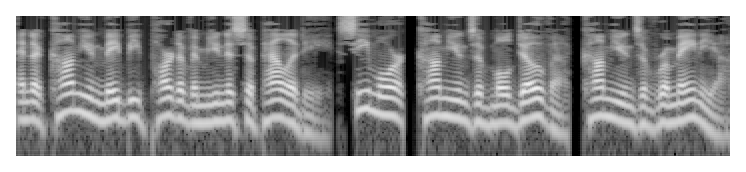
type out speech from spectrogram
and a commune may be part of a municipality see more, communes of Moldova, communes of Romania.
